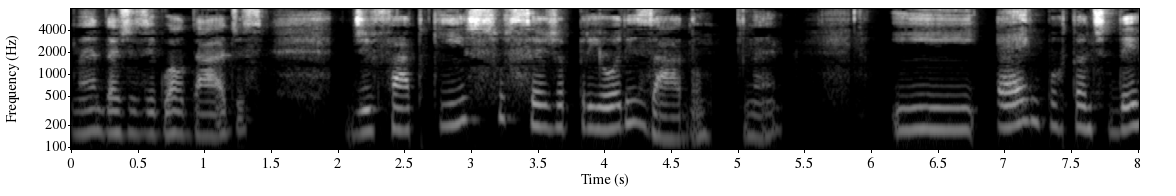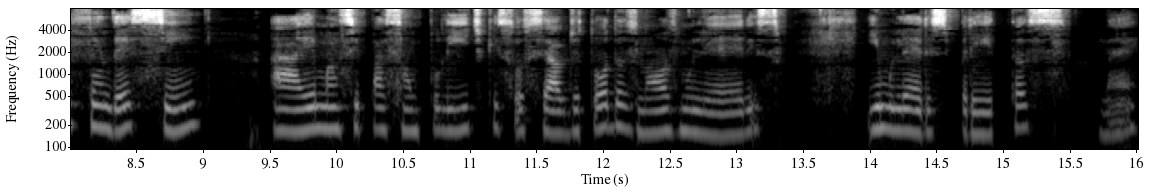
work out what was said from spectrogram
né, das desigualdades, de fato que isso seja priorizado, né? E é importante defender sim a emancipação política e social de todas nós mulheres e mulheres pretas, né?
